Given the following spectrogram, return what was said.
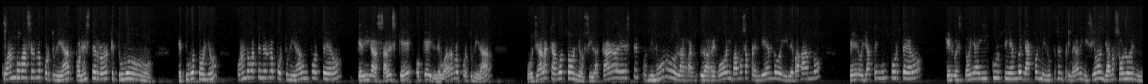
¿cuándo va a ser la oportunidad con este error que tuvo, que tuvo Toño? ¿Cuándo va a tener la oportunidad un portero que diga, ¿sabes qué? Ok, le voy a dar la oportunidad, pues ya la cagó Toño. Si la caga este, pues ni modo, la, la regó y vamos aprendiendo y le va dando, pero ya tengo un portero que lo estoy ahí curtiendo ya con minutos en primera división, ya no solo en,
